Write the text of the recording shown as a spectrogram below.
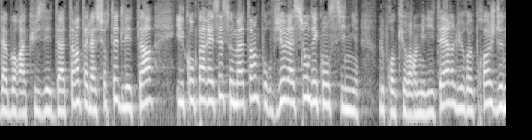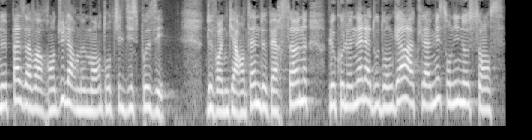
D'abord accusé d'atteinte à la sûreté de l'État, il comparaissait ce matin pour violation des consignes. Le procureur militaire lui reproche de ne pas avoir rendu l'armement dont il disposait. Devant une quarantaine de personnes, le colonel Adoudonga a clamé son innocence.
